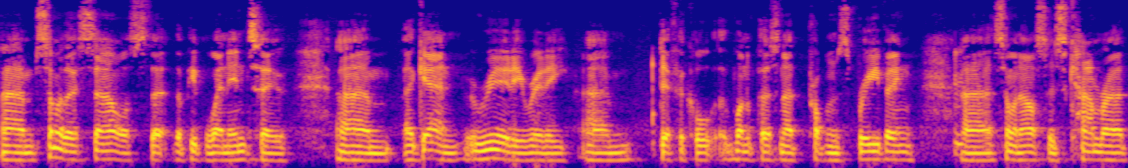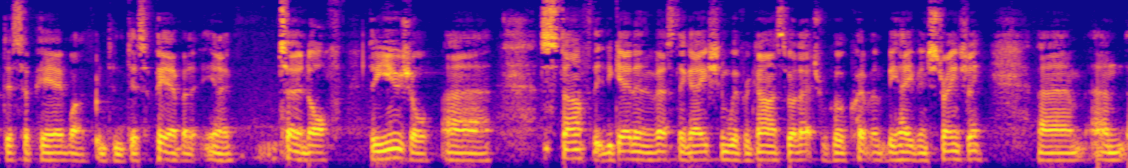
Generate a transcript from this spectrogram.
Um, some of those cells that the people went into, um, again, really, really. Um, difficult. One person had problems breathing. Uh, someone else's camera disappeared. Well, it didn't disappear, but it, you know, turned off. The usual uh, stuff that you get in investigation with regards to electrical equipment behaving strangely, um, and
